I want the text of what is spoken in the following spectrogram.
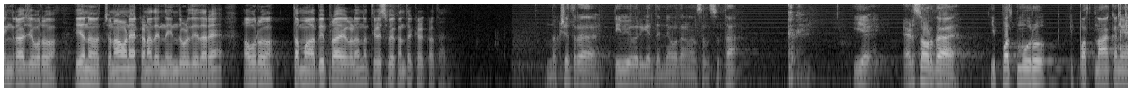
ಲಿಂಗರಾಜವರು ಏನು ಚುನಾವಣೆ ಕಣದಿಂದ ಹಿಂದುಳಿದಿದ್ದಾರೆ, ಅವರು ತಮ್ಮ ಅಭಿಪ್ರಾಯಗಳನ್ನು ತಿಳಿಸ್ಬೇಕಂತ ಕೇಳ್ಕೊಳ್ತಾ ಇದ್ದಾರೆ ನಕ್ಷತ್ರ ಟಿ ವಿಯವರಿಗೆ ಧನ್ಯವಾದಗಳನ್ನು ಸಲ್ಲಿಸುತ್ತಾ, ಈ ಎರಡು ಸಾವಿರದ ಇಪ್ಪತ್ತ್ಮೂರು ಇಪ್ಪತ್ತ್ನಾಲ್ಕನೇ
